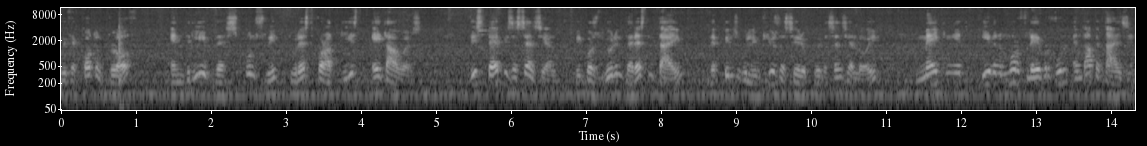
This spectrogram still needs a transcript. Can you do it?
with a cotton cloth and leave the spoon sweet to rest for at least 8 hours. This step is essential because during the resting time, the pils will infuse the syrup with essential oil, making it even more flavorful and appetizing.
